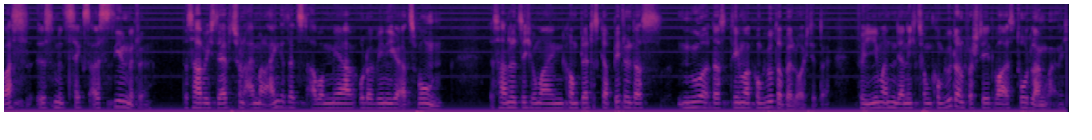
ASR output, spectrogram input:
Was ist mit Sex als Stilmittel? Das habe ich selbst schon einmal eingesetzt, aber mehr oder weniger erzwungen. Es handelt sich um ein komplettes Kapitel, das nur das Thema Computer beleuchtete. Für jemanden, der nichts von Computern versteht, war es totlangweilig.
